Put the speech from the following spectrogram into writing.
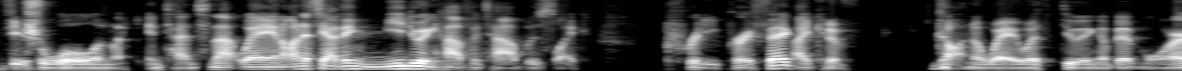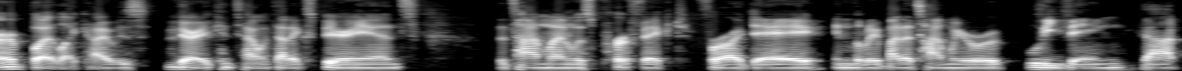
visual and like intense in that way. And honestly, I think me doing half a tab was like pretty perfect. I could have gotten away with doing a bit more, but like I was very content with that experience. The timeline was perfect for our day. And literally by the time we were leaving that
